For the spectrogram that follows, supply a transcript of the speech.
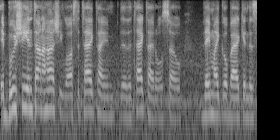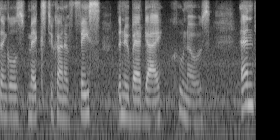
Ibushi and Tanahashi lost the tag time the, the tag titles, so they might go back into singles mix to kind of face the new bad guy. Who knows? And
